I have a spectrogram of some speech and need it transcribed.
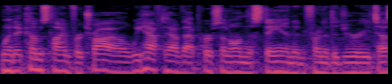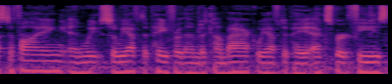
when it comes time for trial, we have to have that person on the stand in front of the jury testifying, and we, so we have to pay for them to come back. We have to pay expert fees.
